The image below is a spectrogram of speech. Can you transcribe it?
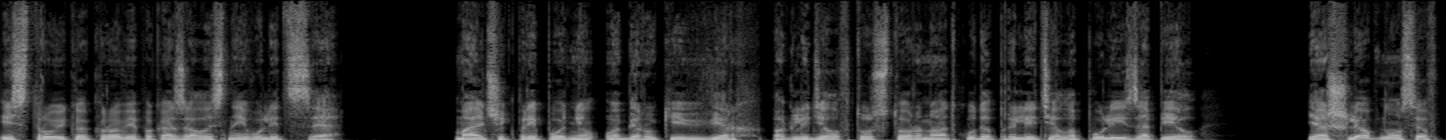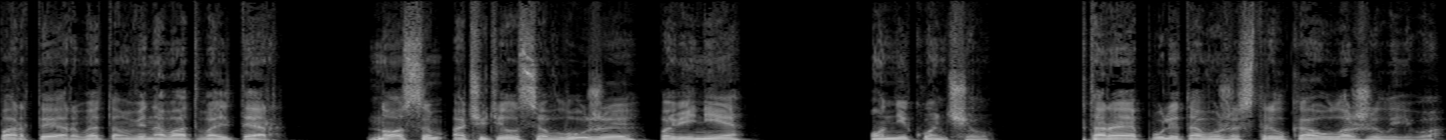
и струйка крови показалась на его лице. Мальчик приподнял обе руки вверх, поглядел в ту сторону, откуда прилетела пуля, и запел. «Я шлепнулся в портер, в этом виноват Вольтер. Носом очутился в луже, по вине...» Он не кончил. Вторая пуля того же стрелка уложила его.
